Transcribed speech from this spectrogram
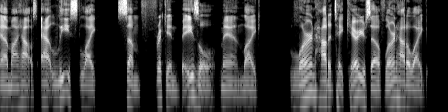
at my house? At least like some freaking basil, man. Like, learn how to take care of yourself, learn how to like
